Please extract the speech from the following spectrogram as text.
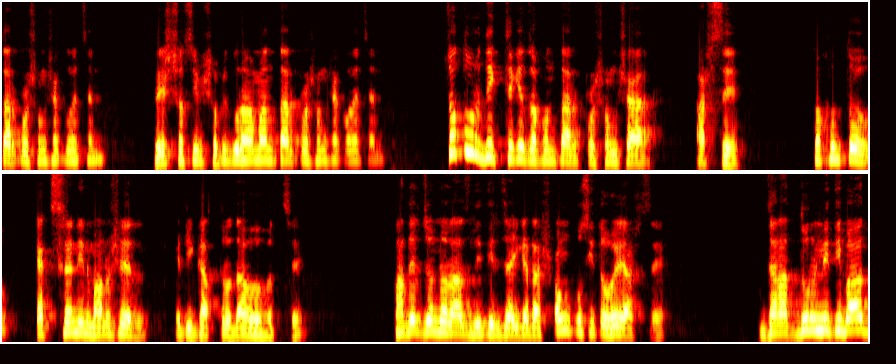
তার প্রশংসা করেছেন প্রেস সচিব শফিকুর রহমান তার প্রশংসা করেছেন। চতুর্দিক থেকে যখন তার প্রশংসা আসছে, তখন তো এক শ্রেণির মানুষের এটি গাত্রদাহ হচ্ছে। তাদের জন্য রাজনীতির জায়গাটা সংকুচিত হয়ে আসছে। যারা দুর্নীতিবাজ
